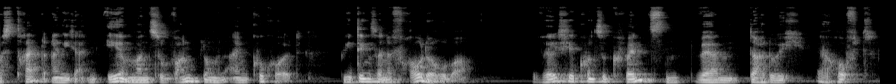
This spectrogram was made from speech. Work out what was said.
Was treibt eigentlich einen Ehemann zur Wandlung in einem Kuckold? Wie denkt seine Frau darüber? Welche Konsequenzen werden dadurch erhofft?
